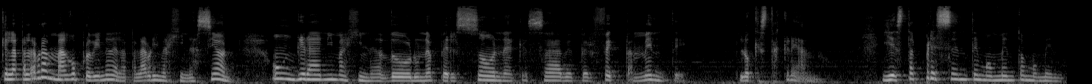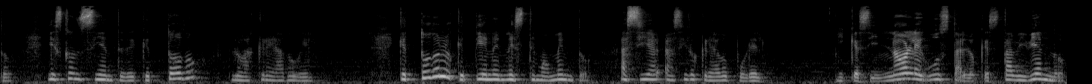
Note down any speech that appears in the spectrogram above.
Que la palabra mago proviene de la palabra imaginación, un gran imaginador, una persona que sabe perfectamente lo que está creando y está presente momento a momento y es consciente de que todo lo ha creado él, que todo lo que tiene en este momento ha sido creado por él y que si no le gusta lo que está viviendo,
